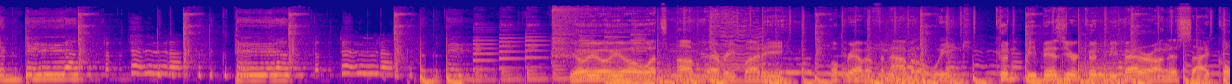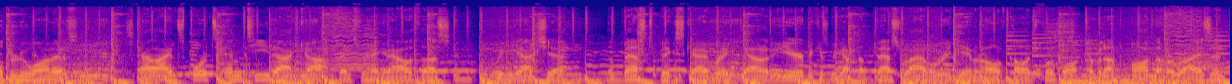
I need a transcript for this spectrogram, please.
Yo, yo, yo, what's up, everybody? Hope you're having a phenomenal week. Couldn't be busier, couldn't be better on this side. Colter Nuanez, SkylineSportsMT.com. Thanks for hanging out with us. We got you the best Big Sky breakdown of the year because we got the best rivalry game in all of college football coming up on the horizon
